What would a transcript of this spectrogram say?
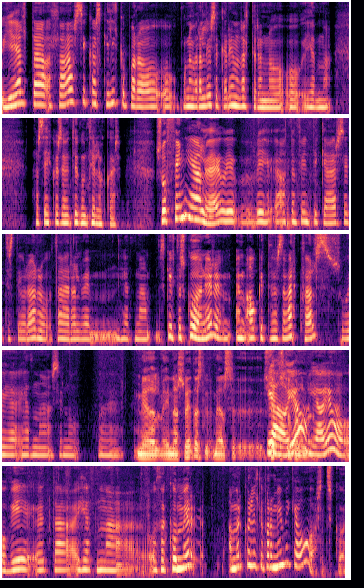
og ég held að það sé kannski líka bara og, og búin að vera að lesa greinar eftir hann og, og hérna, það sé eitthvað sem við tökum til okkar. Svo finn ég alveg, við, við áttum fyndi ekki að er setjastjórar og það er alveg hérna, skipta skoðanir um, um ágætti þessa verkfalls svo ég hérna sé nú uh, meðal eina sveitastofnuna já, já, já, já og við þetta, hérna, og það komir að mörguliti bara mjög mikið ávart sko.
